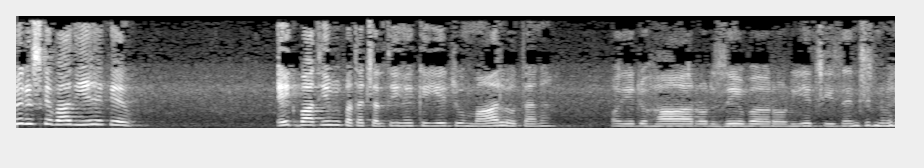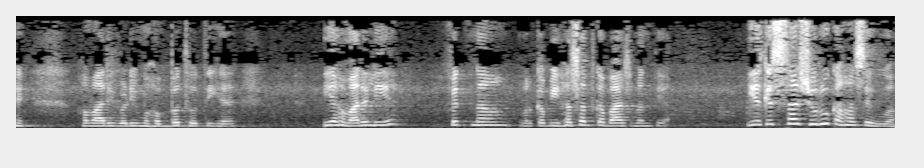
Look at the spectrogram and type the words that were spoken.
پھر اس کے بعد یہ ہے کہ ایک بات یہ بھی پتہ چلتی ہے کہ یہ جو مال ہوتا ہے نا، اور یہ جو ہار اور زیور اور یہ چیزیں جن میں ہماری بڑی محبت ہوتی ہے، یہ ہمارے لیے فتنا اور کبھی حسد کا باعث بنتی ہے۔ یہ قصہ شروع کہاں سے ہوا؟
